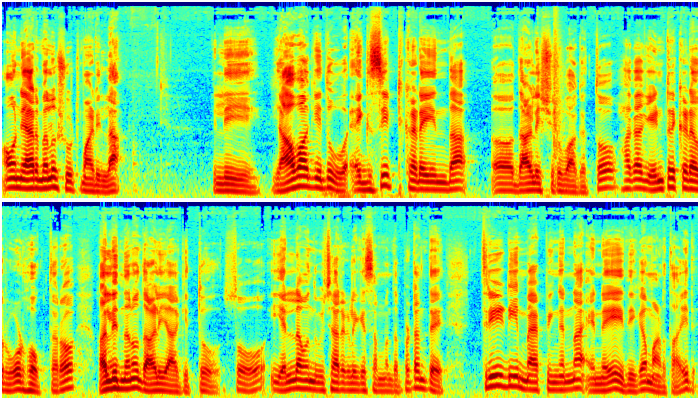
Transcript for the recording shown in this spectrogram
ಅವನು ಯಾರ ಮೇಲೂ ಶೂಟ್ ಮಾಡಿಲ್ಲ. ಇಲ್ಲಿ ಯಾವಾಗಿದು ಎಕ್ಸಿಟ್ ಕಡೆಯಿಂದ ದಾಳಿ ಶುರುವಾಗುತ್ತೋ, ಹಾಗಾಗಿ ಎಂಟ್ರಿ ಕಡೆ ಓಡ್ ಹೋಗ್ತಾರೋ, ಅಲ್ಲಿಂದನೂ ದಾಳಿ ಆಗಿತ್ತು. ಸೊ ಎಲ್ಲ ಒಂದು ವಿಚಾರಗಳಿಗೆ ಸಂಬಂಧಪಟ್ಟಂತೆ ತ್ರೀ ಡಿ ಮ್ಯಾಪಿಂಗನ್ನು ಎನ್ ಐ ಎ ಇದೀಗ ಮಾಡ್ತಾ ಇದೆ.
